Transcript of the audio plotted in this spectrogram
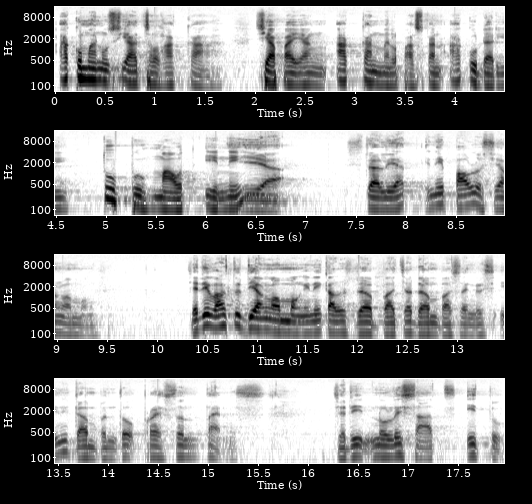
Aku manusia celaka, siapa yang akan melepaskan aku dari tubuh maut ini? Iya, sudah lihat ini Paulus yang ngomong. Jadi waktu dia ngomong ini kalau sudah baca dalam bahasa Inggris ini dalam bentuk present tense. Jadi nulis saat itu.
